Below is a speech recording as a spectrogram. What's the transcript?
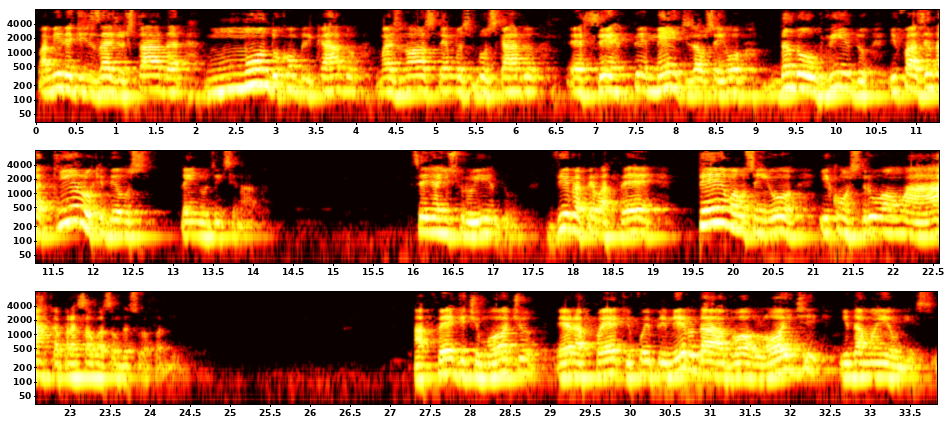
Família desajustada, mundo complicado, mas nós temos buscado é, ser tementes ao Senhor, dando ouvido e fazendo aquilo que Deus tem nos ensinado. Seja instruído, viva pela fé, tema o Senhor e construa uma arca para a salvação da sua família. A fé de Timóteo era a fé que foi primeiro da avó Lloyd e da mãe Eunice.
